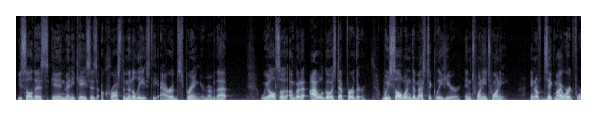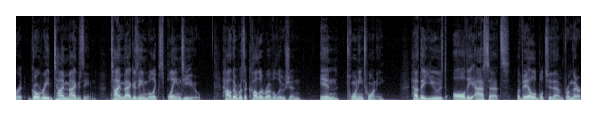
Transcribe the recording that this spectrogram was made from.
You saw this in many cases across the Middle East, the Arab Spring. You remember that? We also, I'm going to, I will go a step further. We saw one domestically here in 2020. You don't have to take my word for it. Go read Time Magazine. Time Magazine will explain to you how there was a color revolution in 2020 have they used all the assets available to them from their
